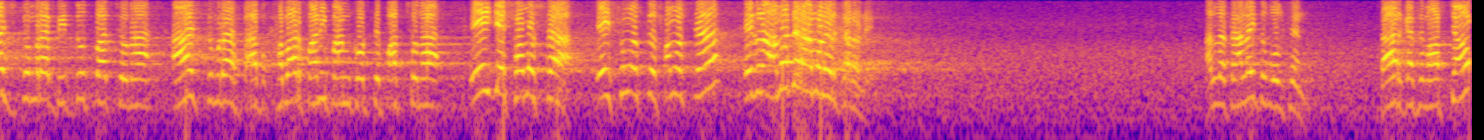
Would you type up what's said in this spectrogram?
আজ তোমরা বিদ্যুৎ পাচ্ছ না, আজ তোমরা খাবার পানি পান করতে পাচ্ছ না। এই যে সমস্যা, এই সমস্ত সমস্যা, এগুলো আমাদের আমলের কারণে। আল্লাহ তালাই তো বলছেন, তার কাছে মাপ চাও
